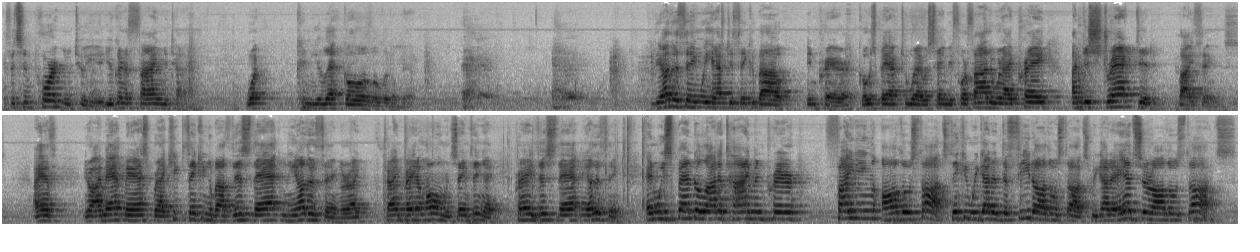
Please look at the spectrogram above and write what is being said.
If it's important to you, you're going to find the time. What can you let go of a little bit? The other thing we have to think about in prayer goes back to what I was saying before. Father, when I pray, I'm distracted by things. I have, you know, I'm at Mass, but I keep thinking about this, that, and the other thing. Or I try and pray at home, and same thing. I pray this, that, and the other thing. And we spend a lot of time in prayer fighting all those thoughts, thinking we got to defeat all those thoughts. We got to answer all those thoughts.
